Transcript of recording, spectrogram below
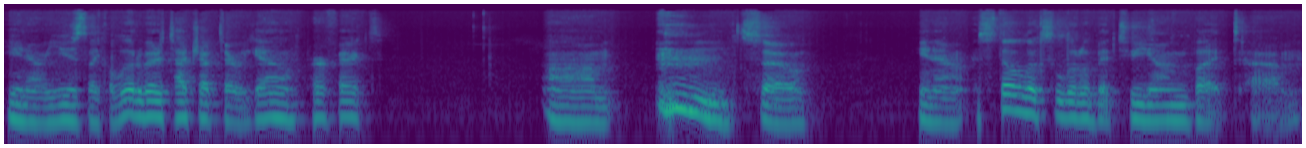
you know, use like a little bit of touch up. There we go. Perfect. Um, so you know, it still looks a little bit too young, but um,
